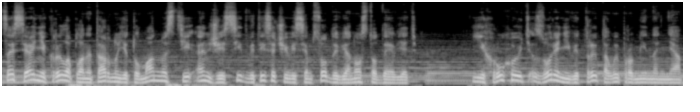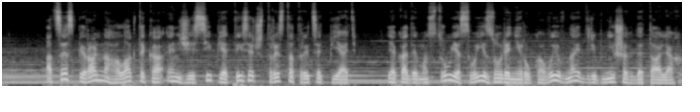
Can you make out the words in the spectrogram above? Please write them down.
Це сяйні крила планетарної туманності NGC 2899. Їх рухають зоряні вітри та випромінення. А це спіральна галактика NGC 5335, яка демонструє свої зоряні рукави в найдрібніших деталях.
